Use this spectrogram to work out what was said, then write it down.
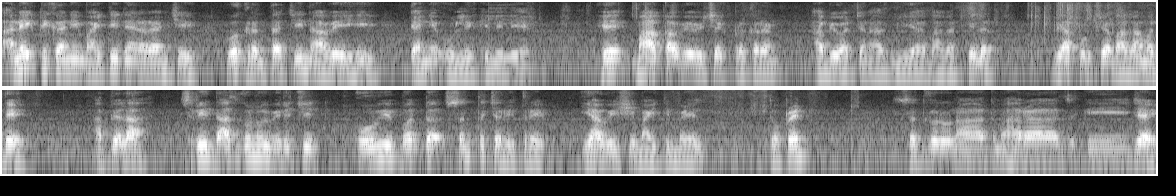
अनेक ठिकाणी माहिती देणाऱ्यांची व ग्रंथाची नावेही त्यांनी उल्लेख केलेली आहेत. हे महाकाव्यविषयक प्रकरण अभिवाचन आज मी या भागात केलं. या पुढच्या भागामध्ये आपल्याला श्री दासगणू विरचित ओवीबद्ध संत चरित्रे याविषयी माहिती मिळेल. तोपर्यंत सद्गुरुनाथ महाराज की जय.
